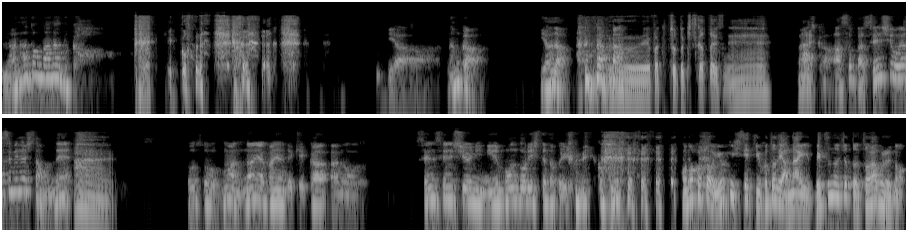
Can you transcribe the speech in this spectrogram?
うん7度7分か。結構な。いやー、なんか、嫌だ。うん、やっぱちょっときつかったですね。マジか。あ、そうか。先週お休みでしたもんね。はい。そうそう。まあ、なんやかんやで結果、あの、先々週に2本撮りしてたというね。こ このことを予期してっていうことではない、別のちょっとトラブルの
